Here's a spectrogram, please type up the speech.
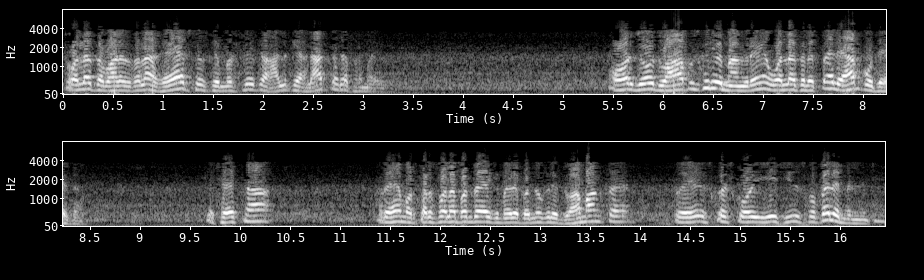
تو اللہ تبارک تعالیٰ غیر سے اس کے مسئلے کا حل کے حالات پیدا فرمائے گا۔ اور جو دعا آپ اس کے لیے مانگ رہے ہیں، وہ اللہ تعالیٰ پہلے آپ کو دے گا۔ کہ اتنا رحم اور طرف والا بندہ ہے کہ میرے بندوں کے لیے دعا مانگتا ہے، تو اس کو اس کو یہ چیز اس کو پہلے ملنی چاہیے۔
